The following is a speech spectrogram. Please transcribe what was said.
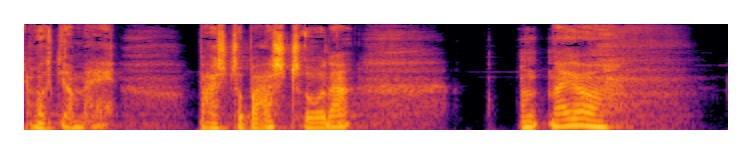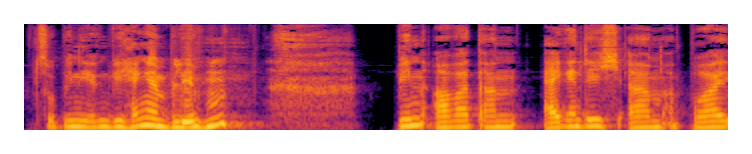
Ich dachte, ja, mei, passt schon, passt schon, oder? Und naja, so bin ich irgendwie hängen geblieben. Bin aber dann eigentlich ähm, ein paar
